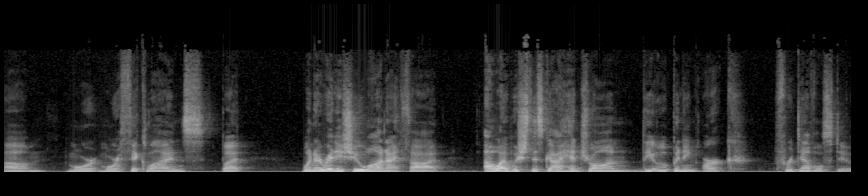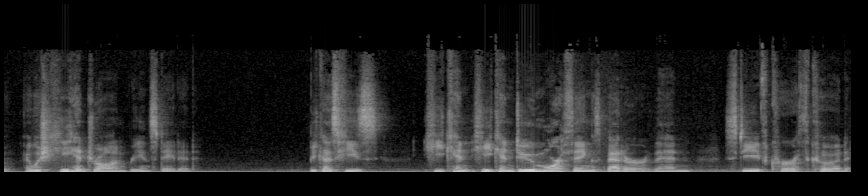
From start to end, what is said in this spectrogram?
Um, more more thick lines. But when I read issue one, I thought, oh, I wish this guy had drawn the opening arc for Devil's Due. I wish he had drawn Reinstated because he's he can he can do more things better than Steve Kurth could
